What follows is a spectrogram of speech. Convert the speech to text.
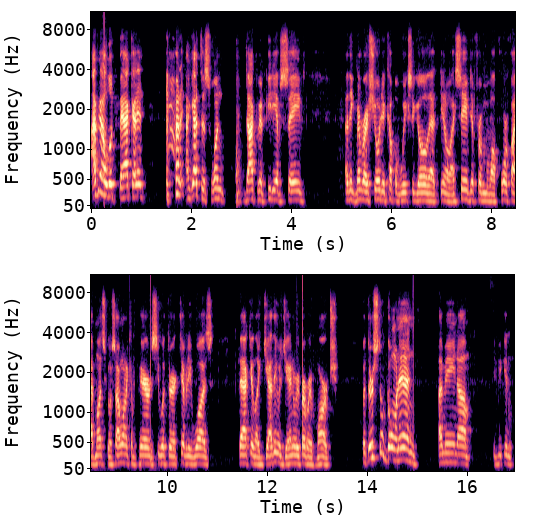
I've got to look back. I didn't. I got this one document PDF saved. I think remember I showed you a couple of weeks ago that you know I saved it from about four or five months ago. So I want to compare to see what their activity was back in like I think it was January, February, March. But they're still going in. I mean, um, if you can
